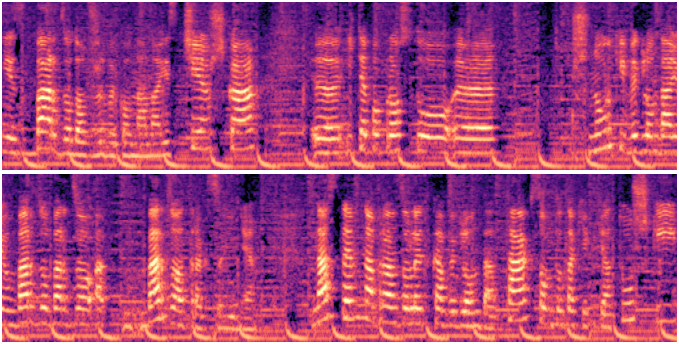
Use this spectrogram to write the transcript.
jest bardzo dobrze wykonana, jest ciężka y, i te po prostu sznurki wyglądają bardzo, bardzo, bardzo atrakcyjnie. Następna bransoletka wygląda tak, są to takie kwiatuszki.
